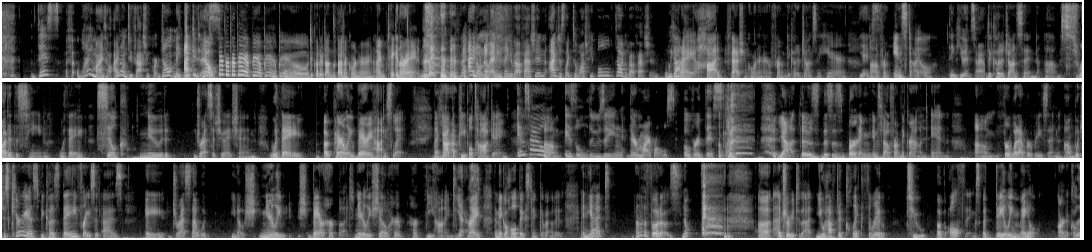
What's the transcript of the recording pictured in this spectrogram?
this, why am I talking? I don't do fashion corner. Don't make me I do can this. no. Pew, pew, pew, pew, pew, pew, pew. Dakota Johnson's fashion corner. I'm taking the reins. I don't know anything about fashion. I just like to watch people talk about fashion. We got a hot fashion corner from Dakota Johnson here, Yes. um, from InStyle. Thank you, InStyle. Dakota Johnson um, strutted the scene with a silk nude dress situation with a apparently very high slit that got the people talking. InStyle Um, is losing their miracles over this. Like, yeah, there's this is burning InStyle from the ground in um, for whatever reason, um, which is curious because they phrase it as a dress that would, you know, sh- nearly sh- bare her butt, nearly show her her behind. Yes. right. They make a whole big stink about it, and yet none of the photos nope. uh, attribute to that. You have to click through to, of all things, a Daily Mail article,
